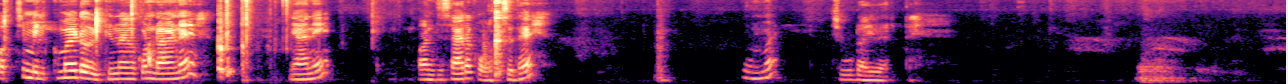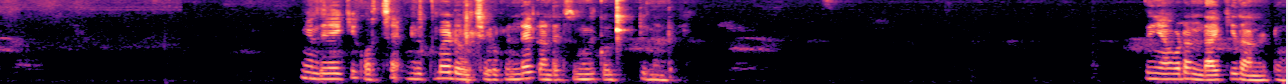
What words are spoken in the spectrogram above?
കുറച്ച് മിൽക്ക് മെയ്ഡ് ഒഴിക്കുന്നത് കൊണ്ടാണ് ഞാൻ പഞ്ചസാര കുറച്ചത്. ഒന്ന് ചൂടായി വരട്ടെ. ഇതിലേക്ക് കുറച്ച് മിൽക്ക് മെയ്ഡ് ഒഴിച്ച് കൊടുക്കുന്നുണ്ട്. കണ്ടൻസ് മിൽക്ക് ഒഴിക്കുന്നുണ്ട്. ഇത് ഞാൻ ഇവിടെ ഉണ്ടാക്കിയതാണ് കേട്ടോ.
